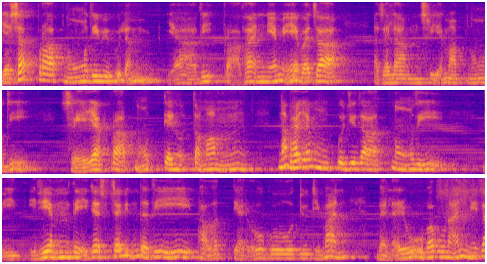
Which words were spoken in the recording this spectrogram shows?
യശപ്രാപ്നോതി വിപുലം യാതി പ്രാധാന്യമേവ ച. അചലാം ശ്രിയമാപ്നോതി ശ്രേയപ്രാപ്നോത്യനുത്തമം. ന ഭയം കുചിതാത്നോതി വീര്യം തേജശ്ച വിന്ദതി ഭവത്യരോഗോ ദ്യുതിമാൻ ബലരൂപഗുണാന്വിത.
